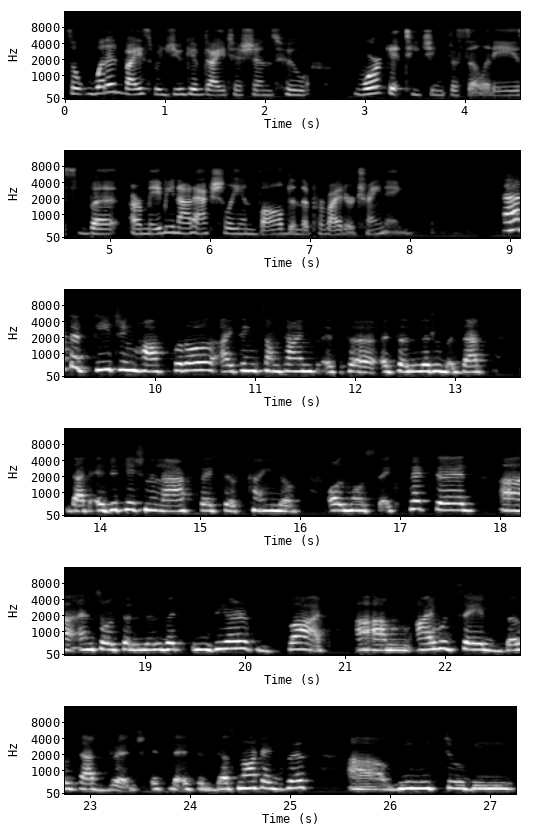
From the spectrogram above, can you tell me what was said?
So, what advice would you give dietitians who work at teaching facilities but are maybe not actually involved in the provider training? At a teaching hospital, I think sometimes it's a it's a little bit that that educational aspect is kind of almost expected. Uh, and so it's a little bit easier. But um, I would say build that bridge. If, it does not exist, uh, we need to be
